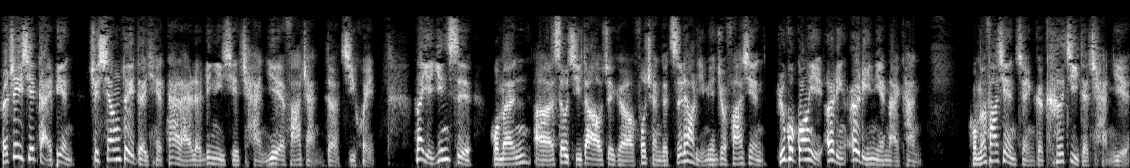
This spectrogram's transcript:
而这些改变却相对的也带来了另一些产业发展的机会。那也因此，我们呃搜集到这个 Fortune 的资料里面，就发现，如果光以二零二零年来看，我们发现整个科技的产业。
